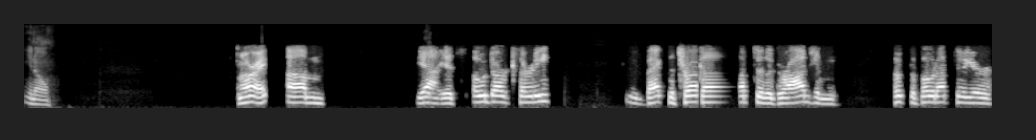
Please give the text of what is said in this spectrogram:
you know. All right. Um, yeah, it's O Dark thirty back the truck up, up to the garage and hook the boat up to your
